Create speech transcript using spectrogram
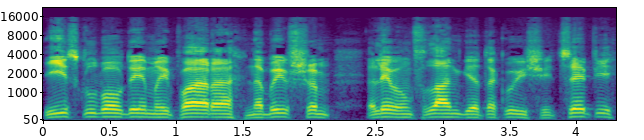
и из клубов дыма и пара на бывшем левом фланге атакующей цепи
